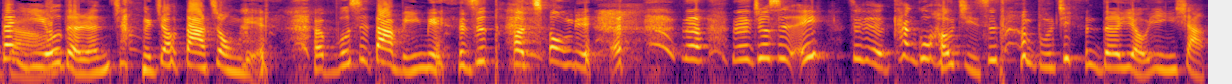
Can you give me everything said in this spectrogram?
但也有的人长得叫大众脸，而不是大饼脸，是大众脸。那那就是哎，这个看过好几次，但不见得有印象，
